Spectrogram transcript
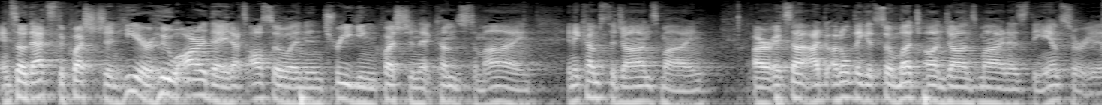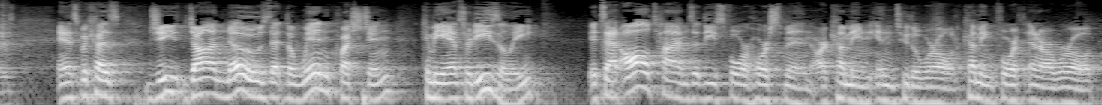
And so that's the question here. Who are they? That's also an intriguing question that comes to mind. And it comes to John's mind. Or it's not, I don't think it's so much on John's mind as the answer is. And it's because John knows that the when question can be answered easily. It's at all times that these four horsemen are coming into the world, coming forth in our world.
